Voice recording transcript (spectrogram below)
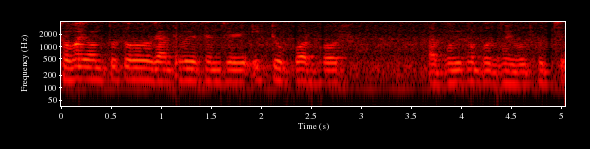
সবাই অন্তত জানতে পেরেছেন যে একটু পর পর ভূমিকম্প ভূমিভূত হচ্ছে।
